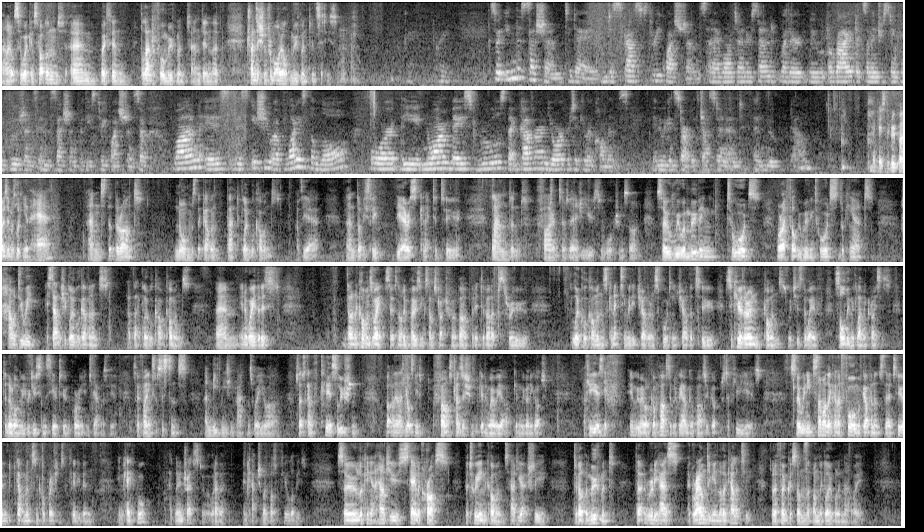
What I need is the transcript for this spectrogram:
And I also work in Scotland, um, both in the land reform movement and in the transition from oil movement in cities. So in the session today, we discussed three questions, and I want to understand whether we arrived at some interesting conclusions in the session for these three questions. So one is this issue of what is the law or the norm-based rules that govern your particular commons? Maybe we can start with Justin and, and move down. Okay, so the group I was in was looking at air, and that there aren't norms that govern that global commons of the air. And obviously, the air is connected to land and fire in terms of energy use and water and so on. So we were moving towards, or I felt we were moving towards looking at how do we establish a global governance of that global co- commons um, in a way that is done in a commons way. So it's not imposing some structure from above, but it develops through local commons connecting with each other and supporting each other to secure their own commons, which is the way of solving the climate crisis, to no longer be producing the CO2 and pouring it into the atmosphere. So finding subsistence and need meeting patterns where you are. So that's kind of clear solution. But on the other hand, you also need a fast transition, given where we are, given we've only got a few years, if we may well have gone past it, but if we haven't gone past it, we've got just a few years. So we need some other kind of form of governance there too, and governments and corporations have clearly been incapable, had no interest, or whatever, been captured by the fossil fuel lobbies. So looking at how do you scale across between commons, how do you actually develop a movement that really has a grounding in the locality, but a focus on the, on the global in that way.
